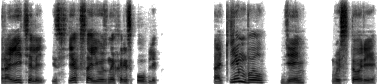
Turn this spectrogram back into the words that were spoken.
строителей из всех союзных республик. Таким был день в истории.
